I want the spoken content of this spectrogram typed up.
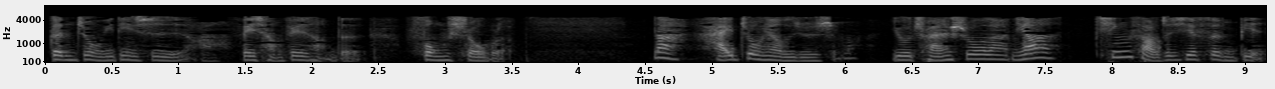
耕种一定是啊，非常非常的丰收了。那还重要的就是什么？有传说啦，你要清扫这些粪便，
